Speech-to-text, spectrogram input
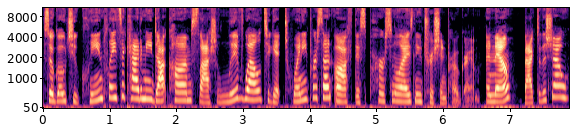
So go to cleanplatesacademy.com slash live well to get 20% off this personalized nutrition program. And now back to the show.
